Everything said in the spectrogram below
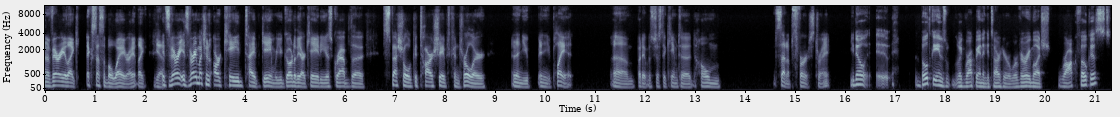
a very like accessible way, right? Like yeah it's very it's very much an arcade type game where you go to the arcade and you just grab the special guitar shaped controller and then you and you play it. Um, but it was just it came to home setups first, right? you know it, both games like rock band and guitar hero were very much rock focused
